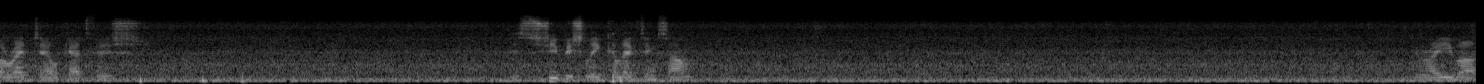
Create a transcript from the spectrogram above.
Alpha red tail catfish is sheepishly collecting some. Piraiba.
